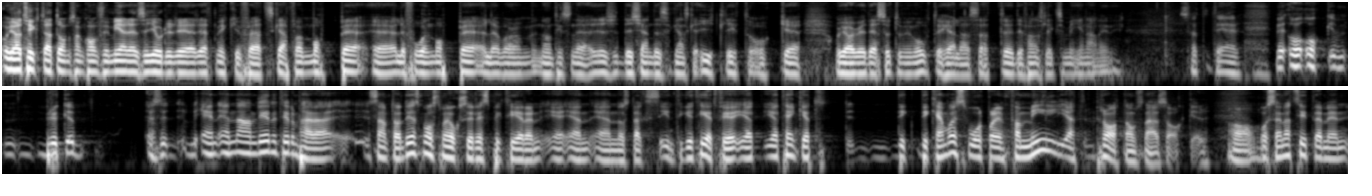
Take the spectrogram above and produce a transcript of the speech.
Och jag tyckte att de som konfirmerade sig gjorde det rätt mycket för att skaffa moppe eh, eller få en moppe eller vad de, någonting sånt där. Det, kändes ganska ytligt och, eh, och jag var dessutom emot det hela så att eh, det fanns liksom ingen anledning. Så att det är, och, och mm, brukar, Alltså, en, en anledning till de här samtalen, dels måste man också respektera en, en, en någon slags integritet. För jag, jag, jag tänker att det, det, kan vara svårt för en familj att prata om sådana här saker. Ja. Och sen att sitta med en,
